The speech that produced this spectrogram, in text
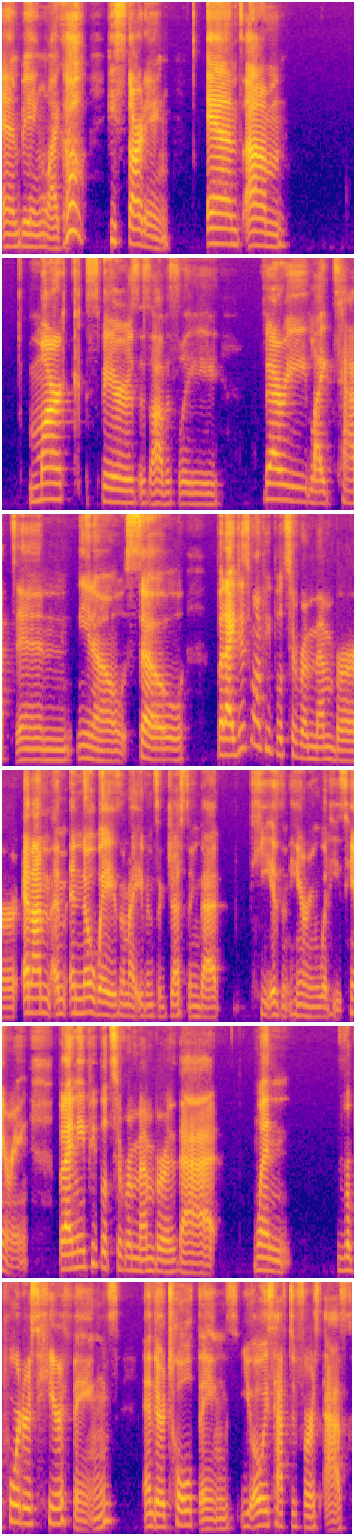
and being like, oh, he's starting. And um, Marc Spears is obviously very like tapped in, you know. So, but I just want people to remember, and I'm, I'm in no ways am I even suggesting that he isn't hearing what he's hearing, but I need people to remember that when reporters hear things and they're told things, you always have to first ask,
